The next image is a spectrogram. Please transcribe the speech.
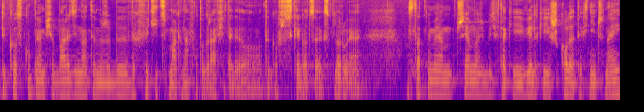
tylko skupiam się bardziej na tym, żeby wychwycić smak na fotografii tego, tego wszystkiego, co eksploruję. Ostatnio miałem przyjemność być w takiej wielkiej szkole technicznej,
